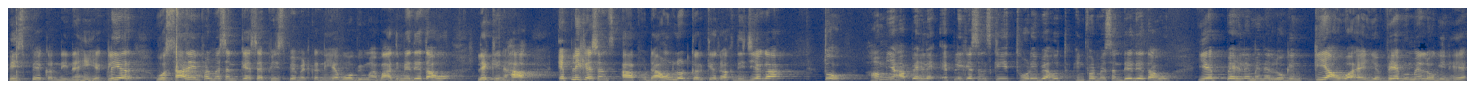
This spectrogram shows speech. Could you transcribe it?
फ़ीस पे करनी नहीं है। क्लियर वो सारी इन्फॉर्मेशन कैसे फ़ीस पेमेंट करनी है, वो भी मैं बाद में देता हूँ। लेकिन हाँ एप्लीकेशंस आप डाउनलोड करके रख दीजिएगा। तो हम यहाँ पहले एप्लीकेशंस की थोड़ी बहुत इंफॉर्मेशन दे देता हूँ। ये पहले मैंने लॉगिन किया हुआ है, ये वेब में लॉगिन है।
